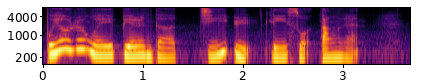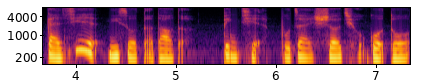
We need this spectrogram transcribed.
不要认为别人的给予理所当然，感谢你所得到的，并且不再奢求过多。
